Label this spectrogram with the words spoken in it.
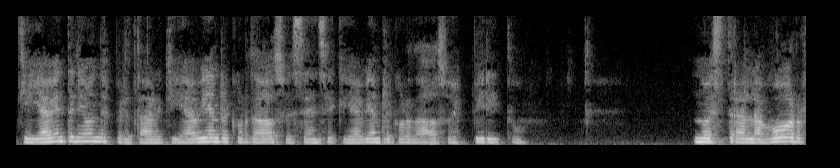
que ya habían tenido un despertar, que ya habían recordado su esencia, que ya habían recordado su espíritu. Nuestra labor,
